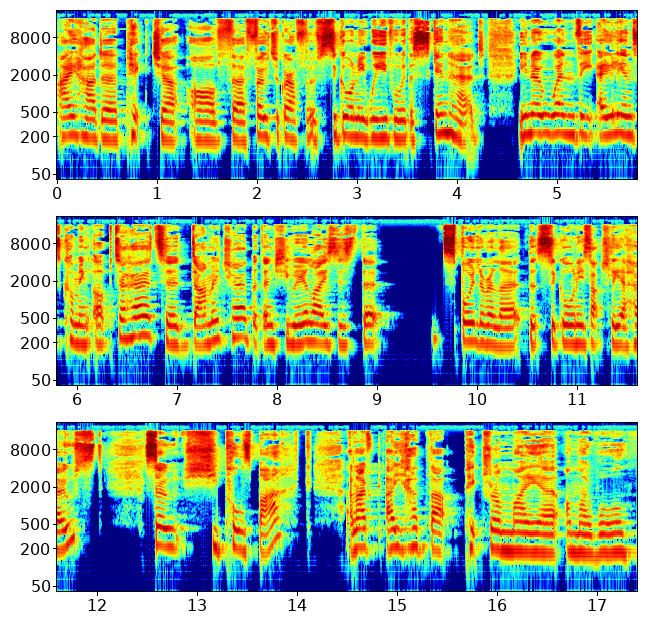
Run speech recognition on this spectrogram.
i had a picture of a photograph of sigourney weaver with a skinhead. You know when the aliens coming up to her to damage her but then she realizes that spoiler alert that sigourney's actually a host. So she pulls back and i've i had that picture on my uh, on my wall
